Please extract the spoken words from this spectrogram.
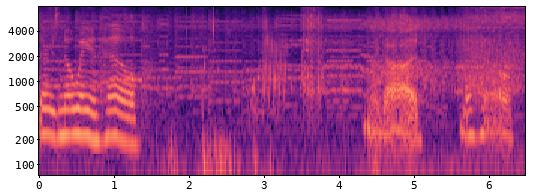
There is no way in hell. my god. The hell.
